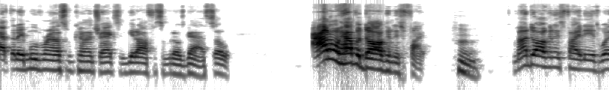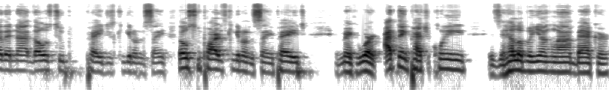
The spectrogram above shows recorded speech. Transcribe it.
after they move around some contracts and get off of some of those guys. So I don't have a dog in this fight. Hmm. My dog in this fight is whether or not those two pages can get on the same, those two parties can get on the same page and make it work. I think Patrick Queen is a hell of a young linebacker.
